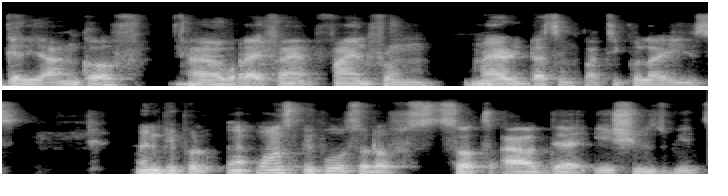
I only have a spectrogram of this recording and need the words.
get a hang of. Uh, mm-hmm. what I find find from my readers in particular is when people once people sort of sort out their issues with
